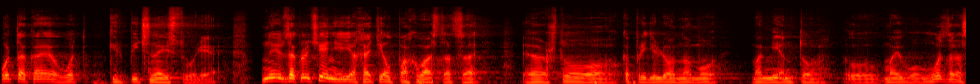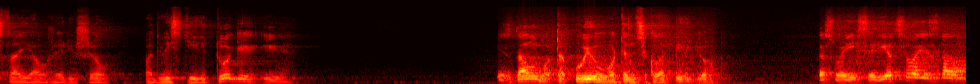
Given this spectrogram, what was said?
Вот такая вот кирпичная история. Ну и в заключение я хотел похвастаться, э, что к определенному моменту э, моего возраста я уже решил подвести итоги и издал вот такую вот энциклопедию. Со своих средства издал.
